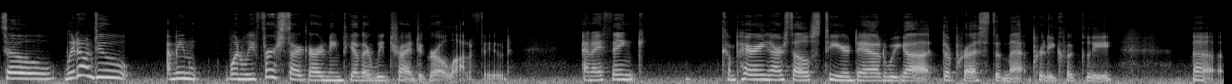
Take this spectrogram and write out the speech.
So we don't do. I mean, when we first started gardening together, we tried to grow a lot of food, and I think comparing ourselves to your dad, we got depressed in that pretty quickly. Uh,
